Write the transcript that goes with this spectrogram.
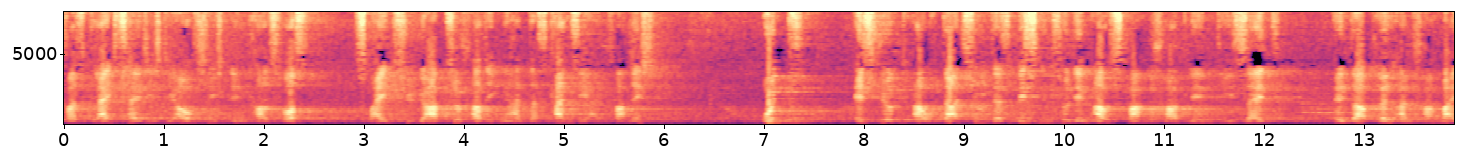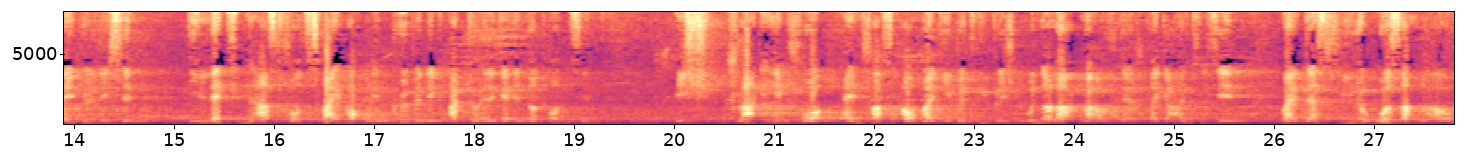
fast gleichzeitig die Aufsicht in Karlshorst zwei Züge abzufertigen hat. Das kann sie einfach nicht. Und es führt auch dazu, dass bis hin zu den Ausgangsfahrplänen, die seit Ende April, Anfang Mai gültig sind, die letzten erst vor zwei Wochen in Köpenick aktuell geändert worden sind. Ich schlage Ihnen vor, einfach auch mal die betrieblichen Unterlagen auf der Strecke anzusehen, weil das viele Ursachen auch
